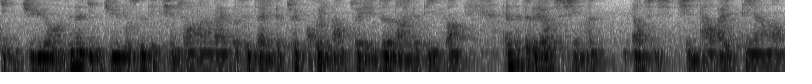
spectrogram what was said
隐居哦，真正隐居不是得青山拿来，而是在一个最溃闹、最热闹一个地方。但是这个要心很，要心心头爱定哦。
